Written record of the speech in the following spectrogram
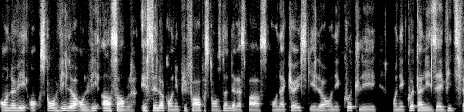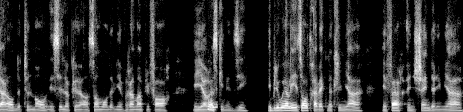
on a vi- on- ce qu'on vit là, on le vit ensemble. Et c'est là qu'on est plus fort parce qu'on se donne de l'espace, on accueille ce qui est là, on écoute les, on écoute hein, les avis différents de tout le monde. Et c'est là qu'ensemble, on devient vraiment plus fort. Et il y aura Oui. ce qui nous dit éblouir les autres avec notre lumière et faire une chaîne de lumière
